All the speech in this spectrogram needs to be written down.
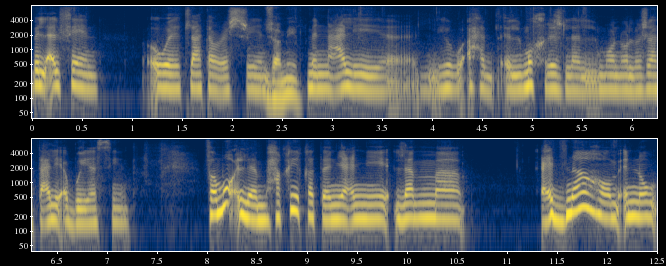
بال 2023 جميل. من علي آه، اللي هو أحد المخرج للمونولوجات علي أبو ياسين. فمؤلم حقيقة يعني لما عدناهم إنه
